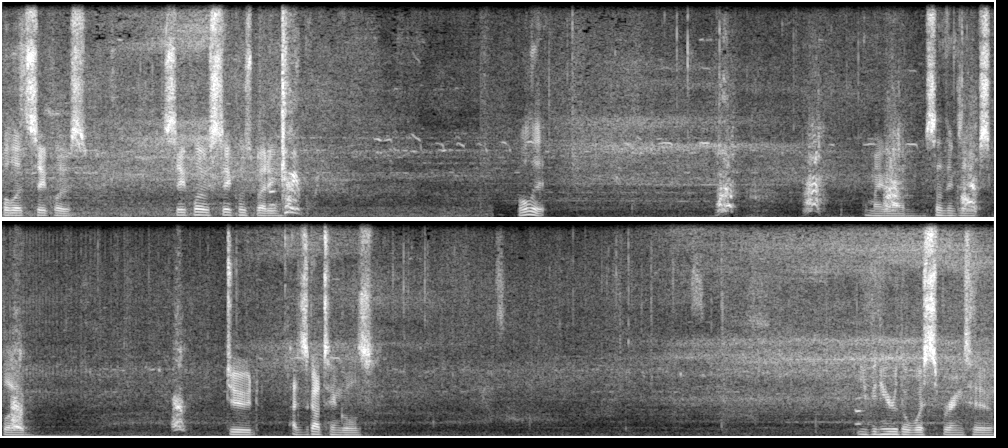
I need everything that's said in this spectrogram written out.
Bullet, stay close. Stay close, stay close, buddy. Come here. Bullet. Oh my god, something's gonna explode. Dude, I just got tingles. You can hear the whispering too.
